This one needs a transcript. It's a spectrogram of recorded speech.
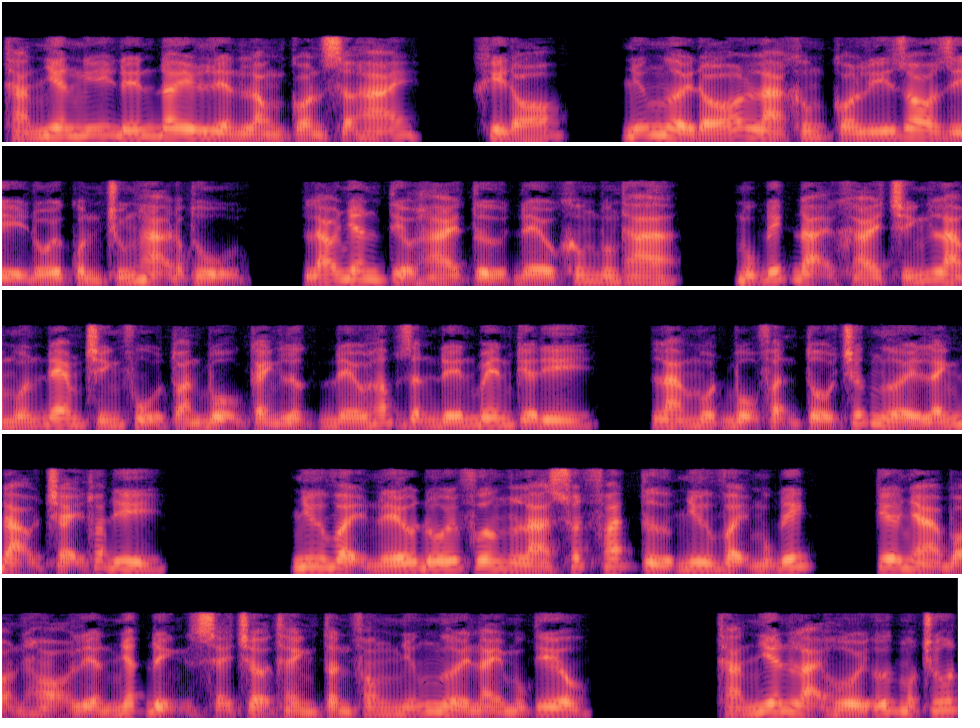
Thản nhiên nghĩ đến đây liền lòng còn sợ hãi, khi đó, những người đó là không có lý do gì đối quần chúng hạ độc thủ, lão nhân tiểu hài tử đều không buông tha, mục đích đại khái chính là muốn đem chính phủ toàn bộ cảnh lực đều hấp dẫn đến bên kia đi, làm một bộ phận tổ chức người lãnh đạo chạy thoát đi. Như vậy nếu đối phương là xuất phát từ như vậy mục đích, kia nhà bọn họ liền nhất định sẽ trở thành tần phong những người này mục tiêu. Thản nhiên lại hồi ức một chút,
